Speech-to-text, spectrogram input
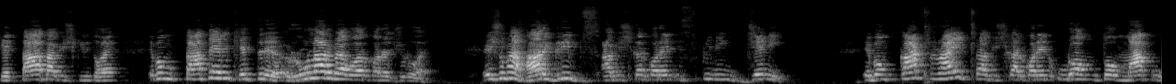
সে তাঁত আবিষ্কৃত হয় এবং তাঁতের ক্ষেত্রে রোলার ব্যবহার করা শুরু হয়। এই সময় হারগ্রিভস আবিষ্কার করেন স্পিনিং জেনি এবং কাঠ রাইট আবিষ্কার করেন উড়ন্ত মাকু।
